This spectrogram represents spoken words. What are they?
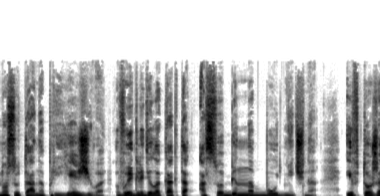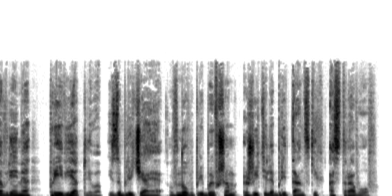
но сутана приезжего выглядела как-то особенно буднично и в то же время приветливо, изобличая в новоприбывшем жителя Британских островов.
